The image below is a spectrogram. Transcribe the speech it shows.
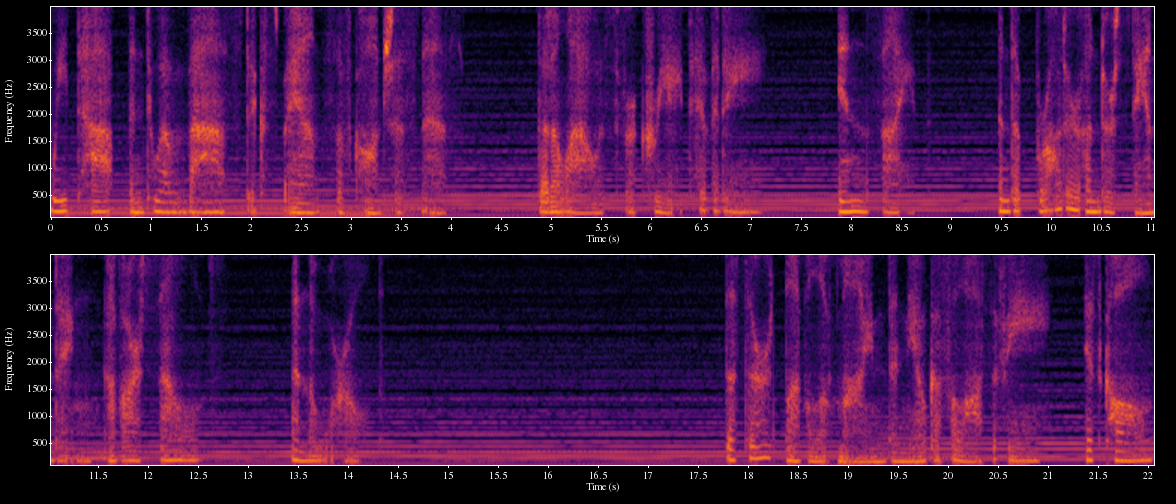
we tap into a vast expanse of consciousness that allows for creativity, insight, and a broader understanding of ourselves and the world. The third level of mind in yoga philosophy is called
